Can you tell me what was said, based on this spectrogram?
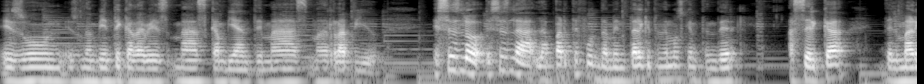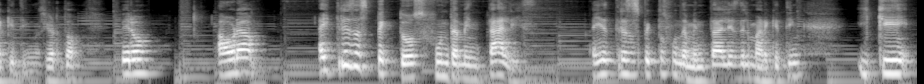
es un, es un ambiente cada vez más cambiante, más, más rápido. Esa es, lo, esa es la, la, parte fundamental que tenemos que entender acerca del marketing, ¿no es cierto? Pero ahora hay tres aspectos fundamentales. Hay tres aspectos fundamentales del marketing y que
